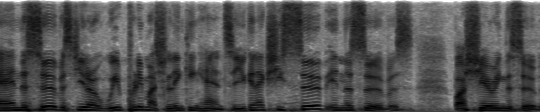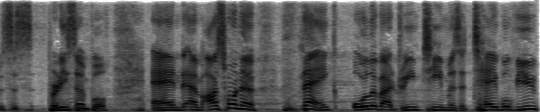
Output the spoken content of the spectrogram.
And the service, you know, we're pretty much linking hands. So you can actually serve in the service by sharing the service. It's pretty simple. And um, I just want to thank all of our dream teamers at Tableview,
